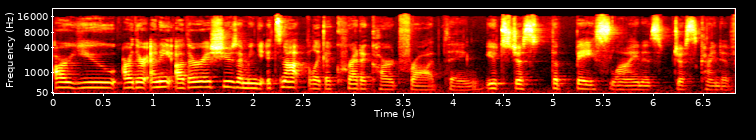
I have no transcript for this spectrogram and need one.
are you? Are there any other issues? I mean, it's not like a credit card fraud thing. It's just the baseline is just kind of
